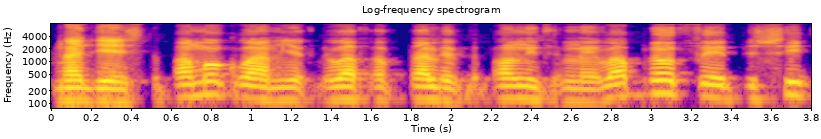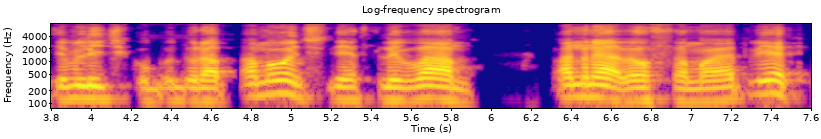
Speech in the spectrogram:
Надеюсь, что помог вам. Если у вас остались дополнительные вопросы, пишите в личку, буду рад помочь. Если вам понравился мой ответ,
